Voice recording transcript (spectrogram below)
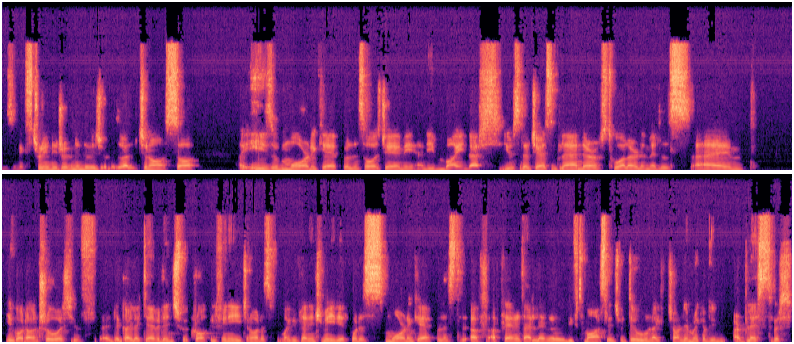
He's an extremely driven individual as well, you know. So uh, he's more than capable, and so is Jamie. And even behind that, you still have Jason Glenn there, who's two All Ireland medals. Um, you go down through it, you've uh, a guy like David Lynch with Croagh-Kilfinny, you know, that's might be playing intermediate, but is more than capable of, of playing at that level. You've Tomas Lynch with Doon, like John Limerick have been, are blessed with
